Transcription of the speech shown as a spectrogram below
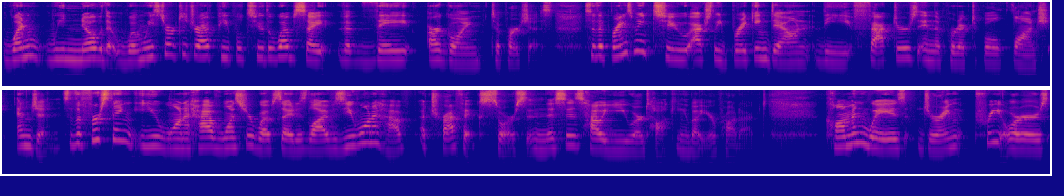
when we know that when we start to drive people to the website that they are going to purchase. So that brings me to actually breaking down the factors in the predictable launch engine. So the first thing you want to have once your website is live is you want to have a traffic source and this is how you are talking about your product. Common ways during pre orders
